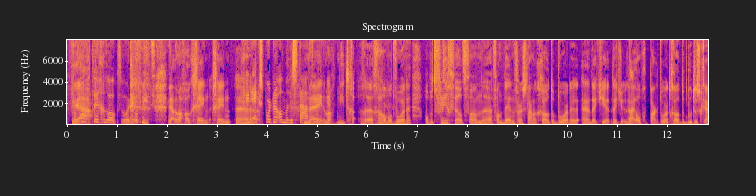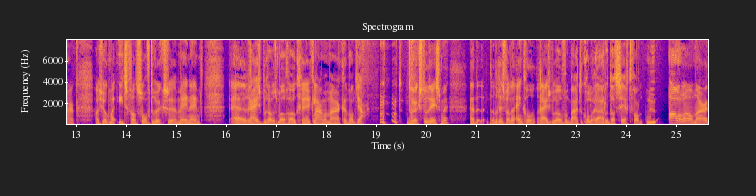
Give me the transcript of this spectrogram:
verkocht en gerookt worden, of niet? Ja, er mag ook geen... Geen, uh, geen export naar andere staten. Nee, er mag niet eh, gehandeld worden. Op het vliegveld van, uh, van Denver staan ook grote borden... Hè, dat je, dat je nou, opgepakt wordt, grote boeteskaart... als je ook maar iets van softdrugs uh, meeneemt. reisbureaus mogen ook geen reclame maken, want ja... drugstoerisme. Er is wel een enkel reisbureau van buiten Colorado dat zegt van... nu allemaal naar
